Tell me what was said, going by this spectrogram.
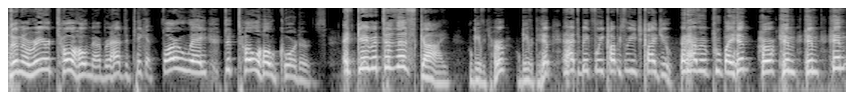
Then a rare Toho member had to take it far away to Toho quarters and gave it to this guy. Who gave it to her? Who gave it to him? And had to make 40 copies for each kaiju. And have it approved by him, her, him, him, him,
